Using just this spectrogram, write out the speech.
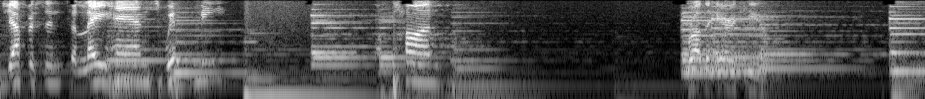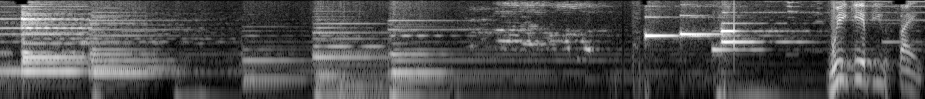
Jefferson to lay hands with me upon Brother Eric Hill. We give you thanks.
